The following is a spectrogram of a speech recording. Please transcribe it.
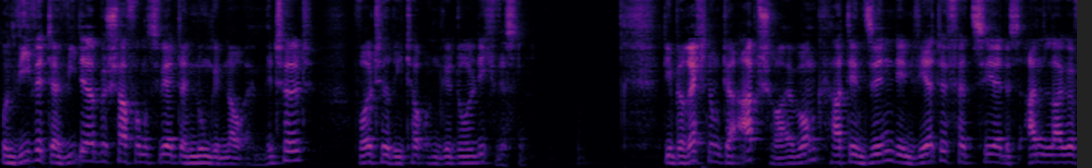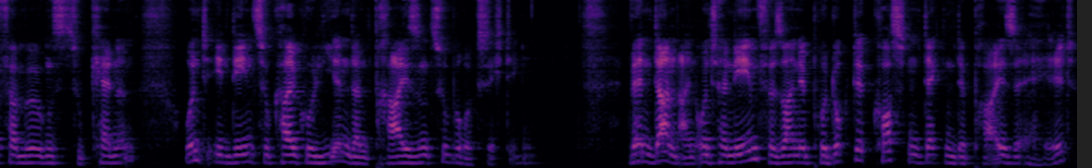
Und wie wird der Wiederbeschaffungswert denn nun genau ermittelt, wollte Rita ungeduldig wissen. Die Berechnung der Abschreibung hat den Sinn, den Werteverzehr des Anlagevermögens zu kennen und in den zu kalkulierenden Preisen zu berücksichtigen. Wenn dann ein Unternehmen für seine Produkte kostendeckende Preise erhält,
